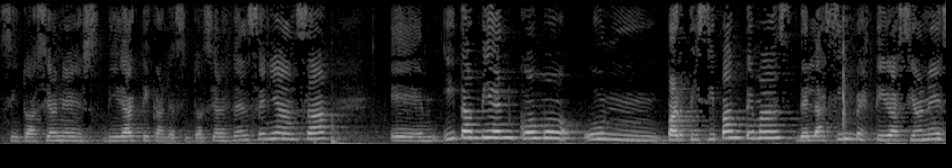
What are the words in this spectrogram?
situaciones didácticas, las situaciones de enseñanza, eh, y también como un participante más de las investigaciones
